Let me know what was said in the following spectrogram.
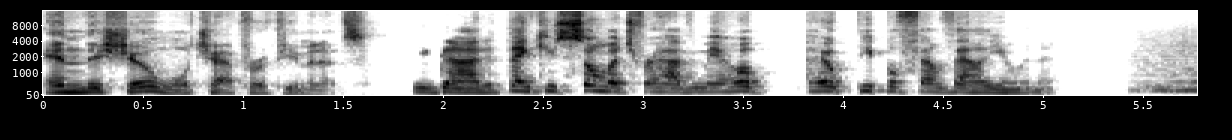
end this show and we'll chat for a few minutes. You got it. Thank you so much for having me. I hope I hope people found value in it.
